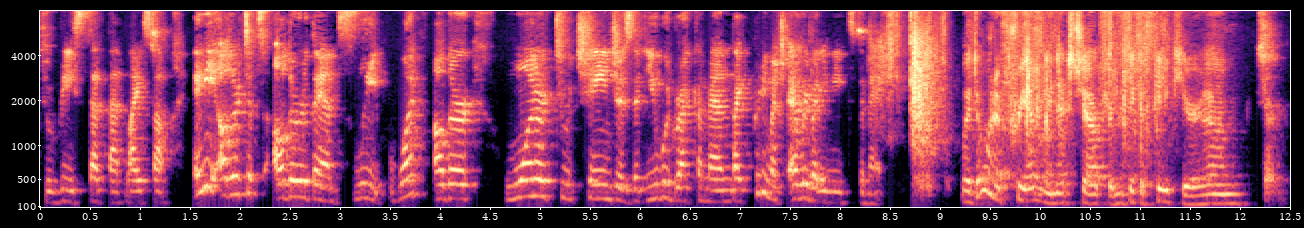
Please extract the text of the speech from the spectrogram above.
to reset that lifestyle any other tips other than sleep what other one or two changes that you would recommend like pretty much everybody needs to make well, I don't want to preempt my next chapter. Let me take a peek here. Um, sure.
